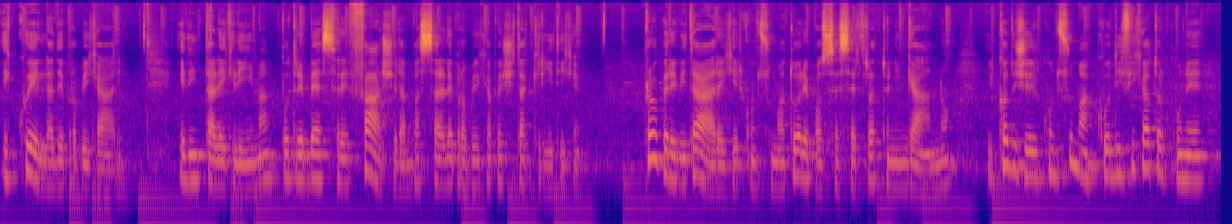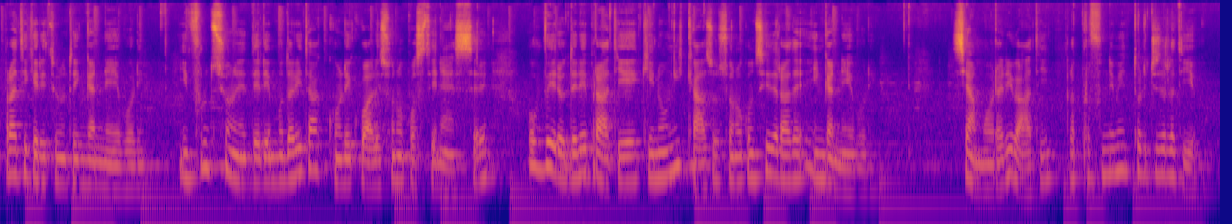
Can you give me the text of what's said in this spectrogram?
e quella dei propri cari, ed in tale clima potrebbe essere facile abbassare le proprie capacità critiche. Proprio per evitare che il consumatore possa essere tratto in inganno, il codice del consumo ha codificato alcune pratiche ritenute ingannevoli, in funzione delle modalità con le quali sono poste in essere, ovvero delle pratiche che in ogni caso sono considerate ingannevoli. Siamo ora arrivati all'approfondimento legislativo.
